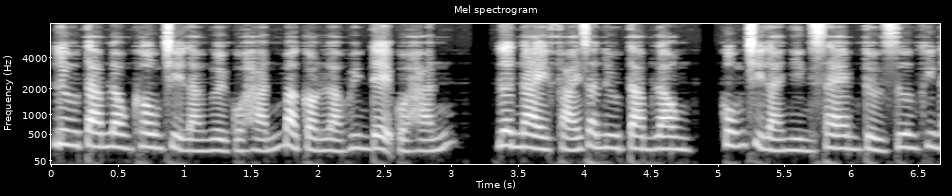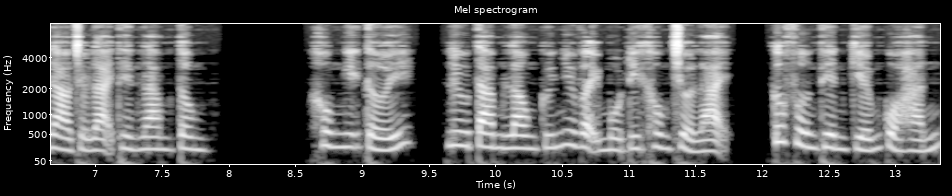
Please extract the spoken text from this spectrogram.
Lưu Tam Long không chỉ là người của hắn mà còn là huynh đệ của hắn. Lần này phái ra Lưu Tam Long cũng chỉ là nhìn xem Từ Dương khi nào trở lại Thiên Lam Tông. Không nghĩ tới, Lưu Tam Long cứ như vậy một đi không trở lại, cướp phương thiên kiếm của hắn,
